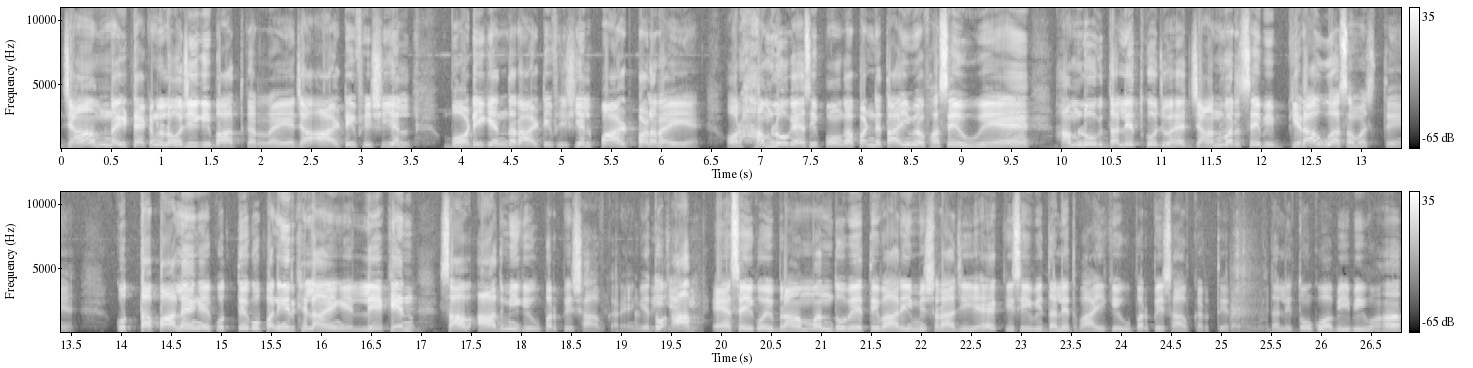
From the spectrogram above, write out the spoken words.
जहाँ हम नई टेक्नोलॉजी की बात कर रहे हैं, जहाँ आर्टिफिशियल बॉडी के अंदर आर्टिफिशियल पार्ट पड़ रहे हैं, और हम लोग ऐसी पोंगा पंडिताई में फंसे हुए हैं, हम लोग दलित को जो है जानवर से भी गिरा हुआ समझते हैं। कुत्ता पालेंगे कुत्ते को पनीर खिलाएँगे लेकिन साहब आदमी के ऊपर पेशाब करेंगे। तो आप ऐसे ही कोई ब्राह्मण दुबे तिवारी मिश्रा जी है किसी भी दलित भाई के ऊपर पेशाब करते रहेंगे। दलितों को अभी भी वहाँ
